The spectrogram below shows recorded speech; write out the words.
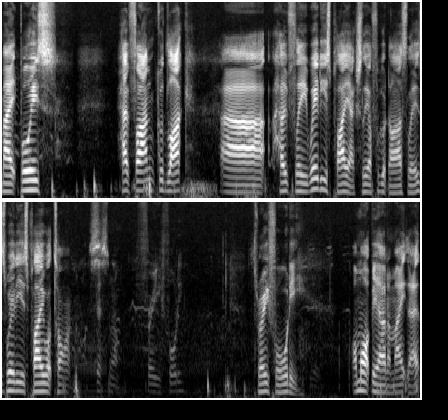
Mate, boys, have fun. Good luck. Uh, hopefully, where do you play? Actually, I forgot to ask Les. Where do you play? What time? Cessnock 340. Three forty. I might be able to make that.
